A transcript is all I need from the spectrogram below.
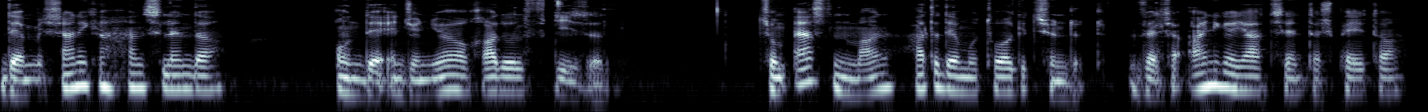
der Mechaniker Hans Lender und der Ingenieur Radolf Diesel. Zum ersten Mal hatte der Motor gezündet, welcher einige Jahrzehnte später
